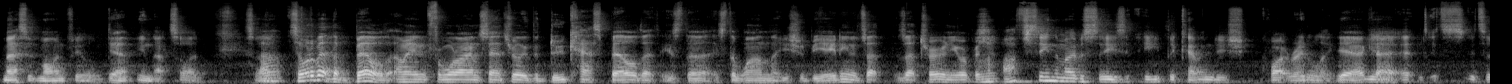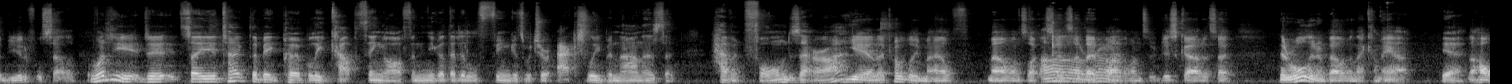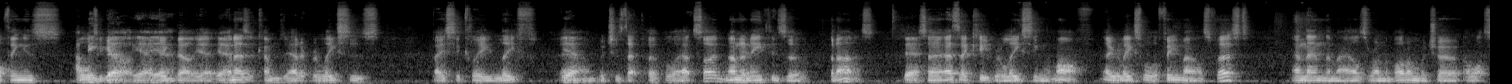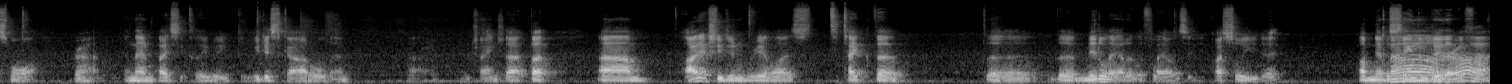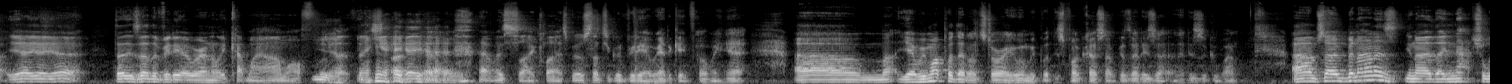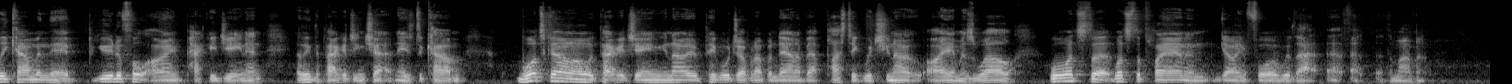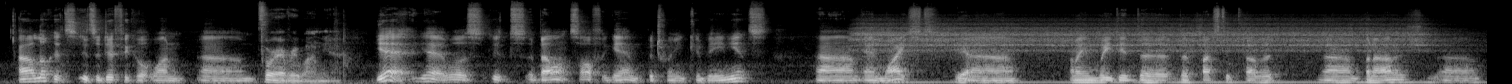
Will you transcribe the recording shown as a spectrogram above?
massive minefield. Yeah. in that side. So Uh, so what about the bell? I mean, from what I understand, it's really the Ducasse bell that is the is the one that you should be eating. Is that is that true in your opinion? I've seen them overseas eat the Cavendish quite readily. Yeah, okay. Yeah, it, it's it's a beautiful salad. What do you do? So you take the big purpley cup thing off, and then you got the little fingers, which are actually bananas that haven't formed. Is that right? Yeah, they're probably male male ones, like I said. Oh, So they're right. of the ones that are discarded. So they're all in a bell when they come out. Yeah. The whole thing is A all big together. bell, yeah, a yeah. big bell, yeah. Yeah. And as it comes out, it releases basically leaf, um, Yeah. which is that purple outside, and underneath is the bananas. Yeah. So as they keep releasing them off, they release all the females first, and then the males are on the bottom, which are a lot smaller. Right. And then basically we, we discard all them uh, and change that. But um, I actually didn't realise to take the the the middle out of the flowers. I saw you do. I've never seen them do that Ah, right. before. Yeah, yeah, yeah. That is that the video where I nearly cut my arm off? Yeah. that thing. Yeah, yeah, yeah. Yeah. That was so close, but it was such a good video. We had to keep filming. Yeah, um, yeah. We might put that on story when we put this podcast up because that is a that is a good one. Um, so bananas, you know, they naturally come in their beautiful own packaging, and I think the packaging chat needs to come. What's going on with packaging? You know, people jumping up and down about plastic, which you know I am as well. Well, what's the what's the plan and going forward with that at, at, at the moment Uh, look, it's it's a difficult one. Um, for everyone? Yeah. yeah, yeah. Well, it's, it's a balance off again between convenience um, and waste. Yeah. Uh, I mean, we did the the plastic covered um, bananas. Um,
